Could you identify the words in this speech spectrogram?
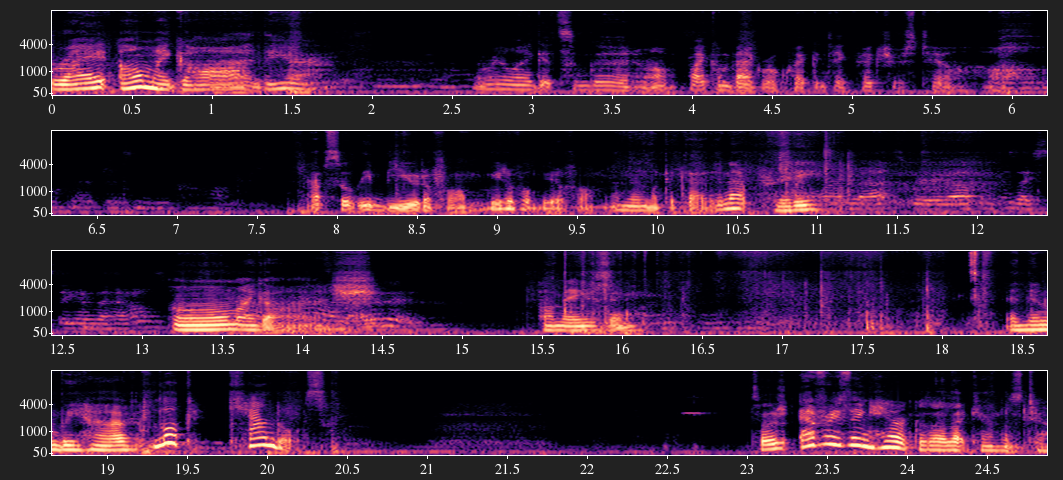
Right? Oh my God, there. I really want to get some good. I'll probably come back real quick and take pictures too. Oh. Absolutely beautiful. Beautiful, beautiful. And then look at that. Isn't that pretty? Oh my gosh. Amazing. And then we have, look, candles. So there's everything here because I like candles too.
